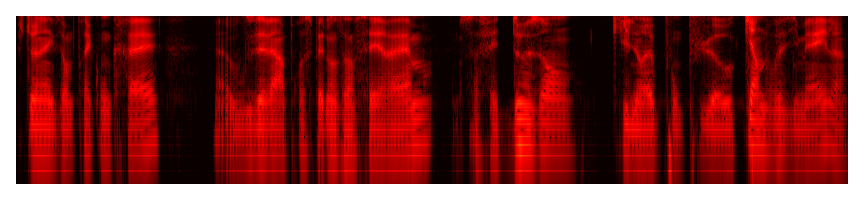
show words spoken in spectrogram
Je donne un exemple très concret. Vous avez un prospect dans un CRM, ça fait deux ans qu'il ne répond plus à aucun de vos emails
